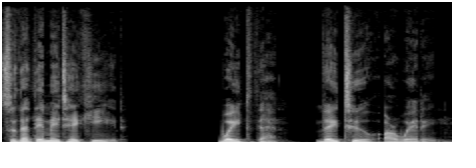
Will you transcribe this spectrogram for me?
so that they may take heed. Wait then, they too are waiting.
